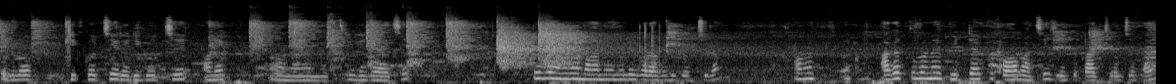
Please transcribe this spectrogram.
সেগুলো ঠিক করছে রেডি করছে। অনেক মানে মিস্ত্রি লেগে আছে। তবু আমরা মা মেমোলে ঘোরাঘুরি করছিলাম। আমার আগের তুলনায় ভিড়টা একটু কম আছে, যেহেতু কাজ চলছে তাই।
